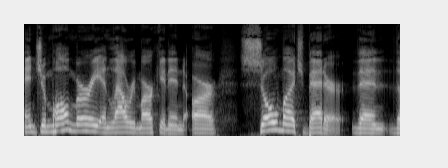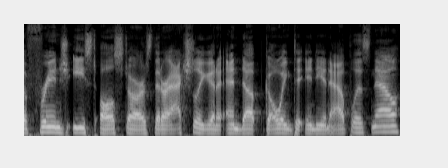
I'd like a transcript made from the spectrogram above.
And Jamal Murray and Lauri Markkanen are so much better than the fringe East All Stars that are actually going to end up going to Indianapolis now.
